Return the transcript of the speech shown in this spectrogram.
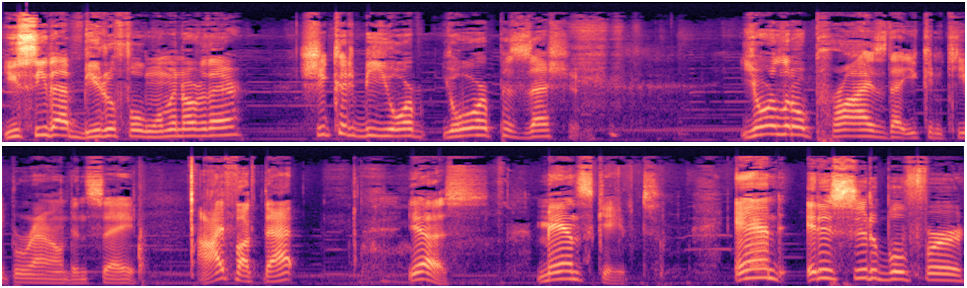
You see that beautiful woman over there? She could be your your possession. your little prize that you can keep around and say, "I fucked that." Yes, Manscaped. And it is suitable for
